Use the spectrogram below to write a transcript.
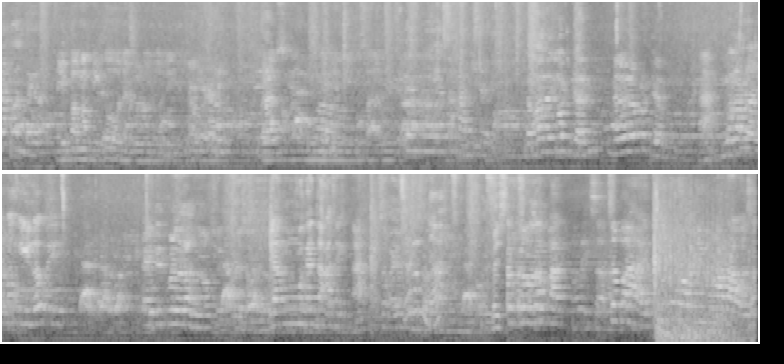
Eh, pamangkin ko, nagluluto din. Wala pa kami bumili dito sa yan sa cancer. Naka-record dyan? Naka-record dyan? Ha? Wala namang ilaw eh. Edit mo na lang, no? Yung maganda kasi, ha? Sarap nga. May so, dapat, sa bahay, tutuwa mo yung mga tao sa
